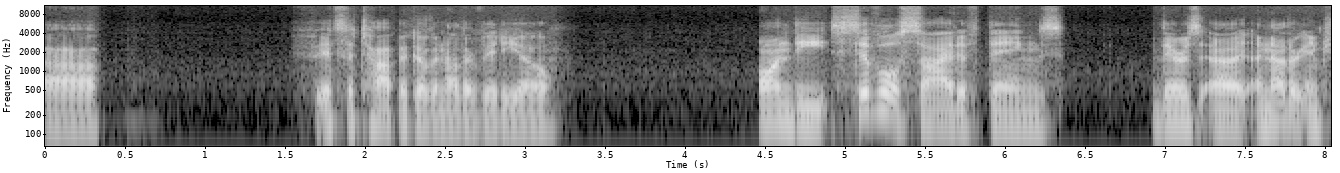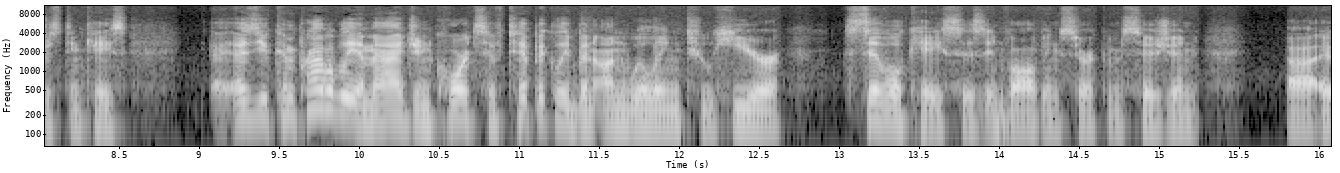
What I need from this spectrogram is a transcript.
Uh, it's the topic of another video. On the civil side of things, there's a, another interesting case. As you can probably imagine, courts have typically been unwilling to hear civil cases involving circumcision, uh,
